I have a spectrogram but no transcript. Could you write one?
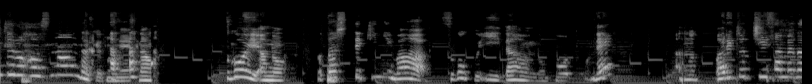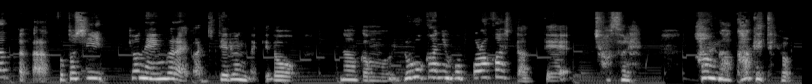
えてるはずなんだけどね。なんか、すごい、あの、私的には、すごくいいダウンのコートをね、あの、割と小さめだったから、今年、去年ぐらいから着てるんだけど、なんかもう、廊下にほっぽらかしてあって、ちょ、それ、ハンガーかけてよ。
